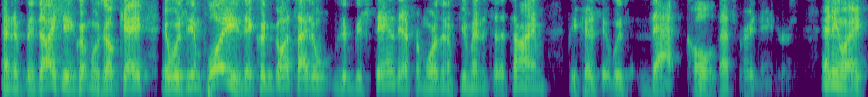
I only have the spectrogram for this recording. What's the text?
And if the de-icing equipment was okay, it was the employees. They couldn't go outside to, to stand there for more than a few minutes at a time because it was that cold. That's very dangerous. Anyway,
